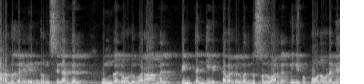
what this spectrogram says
அரபுகளில் என்றும் சிலர்கள் உங்களோடு வராமல் பின்தங்கி விட்டவர்கள் வந்து சொல்வார்கள். நீங்க இப்ப போன உடனே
